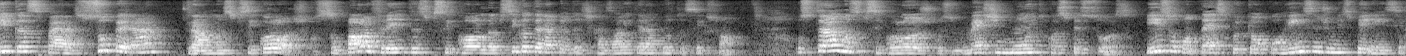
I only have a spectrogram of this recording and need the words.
dicas para superar traumas psicológicos. Sou Paula Freitas, psicóloga, psicoterapeuta de casal e terapeuta sexual. Os traumas psicológicos mexem muito com as pessoas. Isso acontece porque a ocorrência de uma experiência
